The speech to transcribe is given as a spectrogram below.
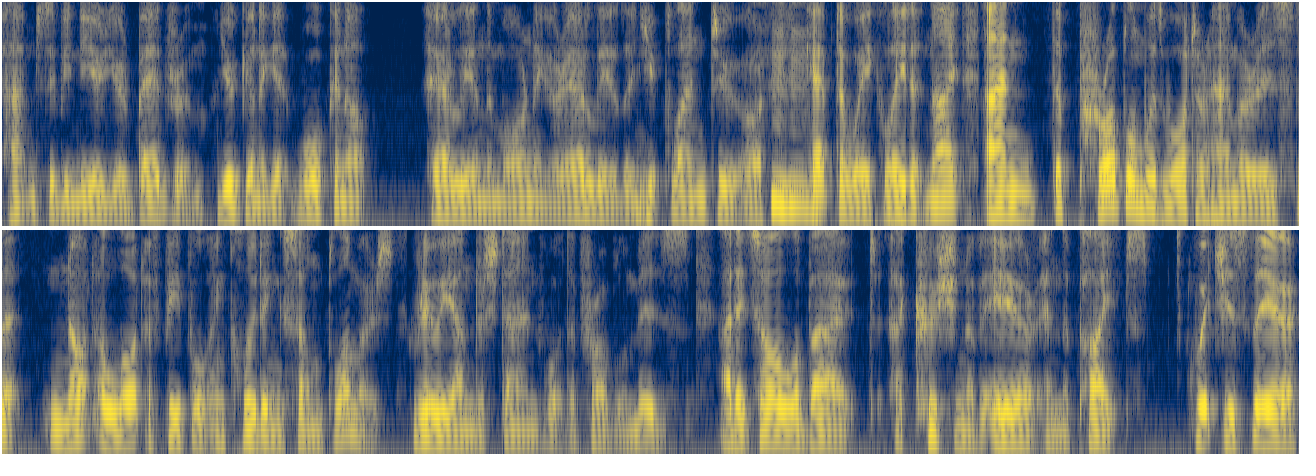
happens to be near your bedroom, you're going to get woken up early in the morning or earlier than you planned to or mm-hmm. kept awake late at night. And the problem with water hammer is that not a lot of people, including some plumbers, really understand what the problem is. And it's all about a cushion of air in the pipes, which is there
